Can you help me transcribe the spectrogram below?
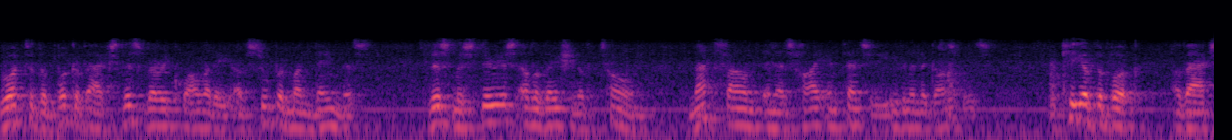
brought to the book of Acts this very quality of super mundaneness, this mysterious elevation of tone, not found in as high intensity even in the Gospels. The key of the book of Acts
